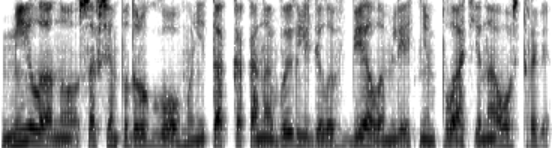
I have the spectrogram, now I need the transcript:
Мило, но совсем по-другому, не так, как она выглядела в белом летнем платье на острове,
